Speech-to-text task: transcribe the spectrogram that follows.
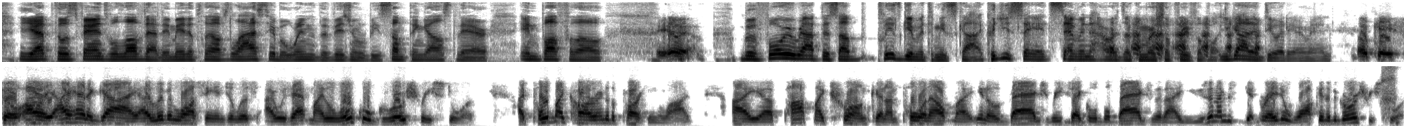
yep, those fans will love that. They made the playoffs last year, but winning the division would be something else there in Buffalo. Yeah. Before we wrap this up, please give it to me, Scott. Could you say it seven hours of commercial free football? You got to do it here, man. Okay, so Ari, I had a guy. I live in Los Angeles. I was at my local grocery store. I pulled my car into the parking lot. I uh, pop my trunk and I'm pulling out my, you know, bags, recyclable bags that I use, and I'm just getting ready to walk into the grocery store.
